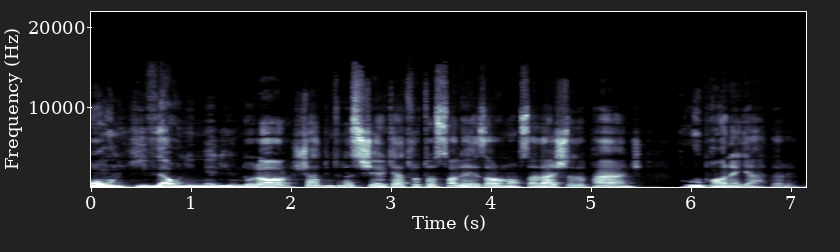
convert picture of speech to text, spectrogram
با اون 17.5 میلیون دلار شاید می‌تونست شرکت رو تا سال 1985 رو پا نگه داره.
